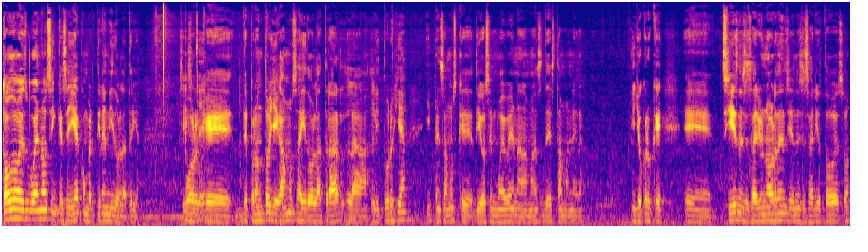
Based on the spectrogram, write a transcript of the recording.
todo es bueno sin que se llegue a convertir en idolatría. Sí, sí, porque de pronto llegamos a idolatrar la liturgia y pensamos que Dios se mueve nada más de esta manera. Y yo creo que eh, sí es necesario un orden, sí es necesario todo eso,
